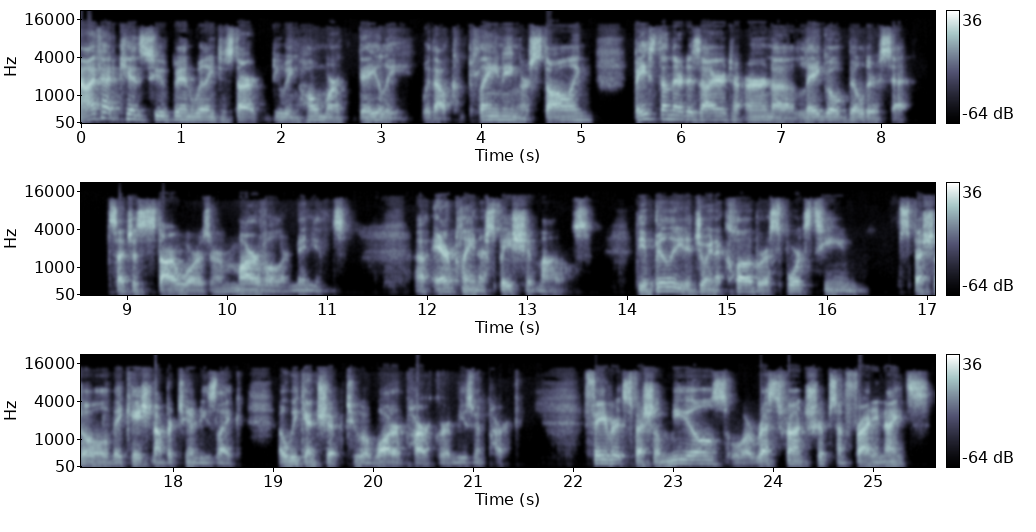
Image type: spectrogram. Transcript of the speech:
Now, I've had kids who've been willing to start doing homework daily without complaining or stalling based on their desire to earn a Lego builder set. such as Star Wars or Marvel or Minions, uh, airplane or spaceship models, the ability to join a club or a sports team, special vacation opportunities like a weekend trip to a water park or amusement park, favorite special meals or restaurant trips on Friday nights,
